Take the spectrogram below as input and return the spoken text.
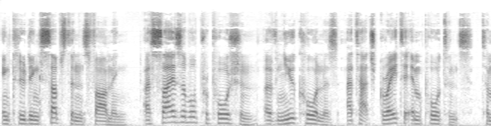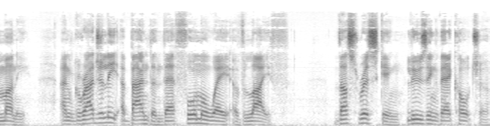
including subsistence farming. A sizable proportion of new corners attach greater importance to money and gradually abandon their former way of life, thus risking losing their culture.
